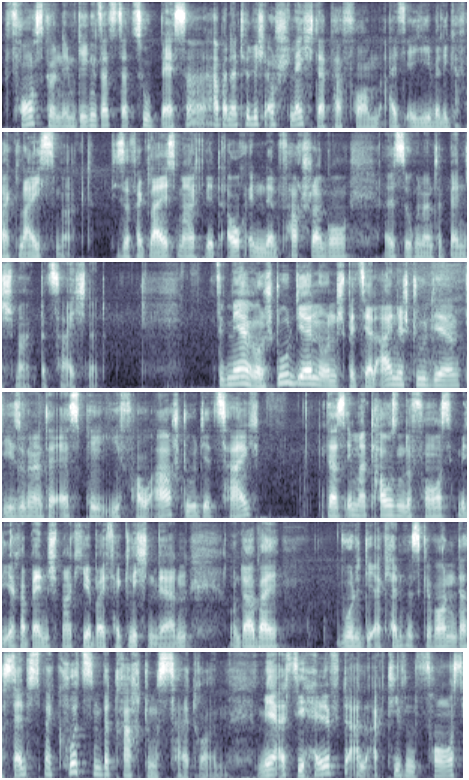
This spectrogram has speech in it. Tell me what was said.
Fonds können im Gegensatz dazu besser, aber natürlich auch schlechter performen als ihr jeweiliger Vergleichsmarkt. Dieser Vergleichsmarkt wird auch in dem Fachjargon als sogenannte Benchmark bezeichnet. Für mehrere Studien und speziell eine Studie, die sogenannte SPIVA-Studie, zeigt, dass immer tausende Fonds mit ihrer Benchmark hierbei verglichen werden und dabei wurde die Erkenntnis gewonnen, dass selbst bei kurzen Betrachtungszeiträumen mehr als die Hälfte aller aktiven Fonds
